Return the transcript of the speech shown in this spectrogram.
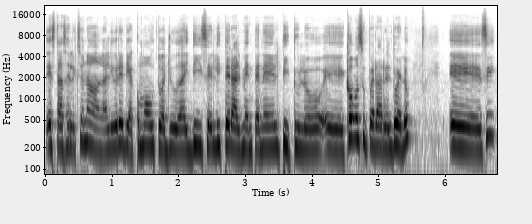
está seleccionado en la librería como autoayuda y dice literalmente en el título eh, cómo superar el duelo, eh, sí,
